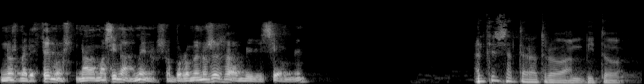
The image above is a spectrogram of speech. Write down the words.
nos merecemos, nada más y nada menos, o por lo menos esa es mi visión. ¿eh? Antes de saltar a otro ámbito,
